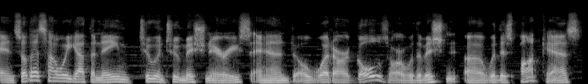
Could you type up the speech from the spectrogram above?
and so that's how we got the name Two and Two Missionaries. And uh, what our goals are with the mission uh, with this podcast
